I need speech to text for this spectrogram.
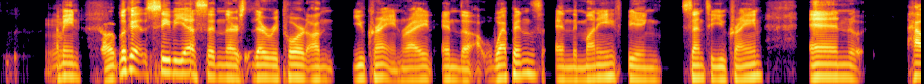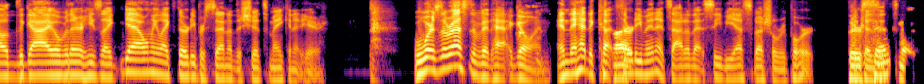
Mm-hmm. I mean, look at CBS and their their report on Ukraine, right? And the weapons and the money being sent to Ukraine, and how the guy over there, he's like, yeah, only like 30% of the shit's making it here. Where's the rest of it ha- going? And they had to cut right. 30 minutes out of that CBS special report. They're sending it.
